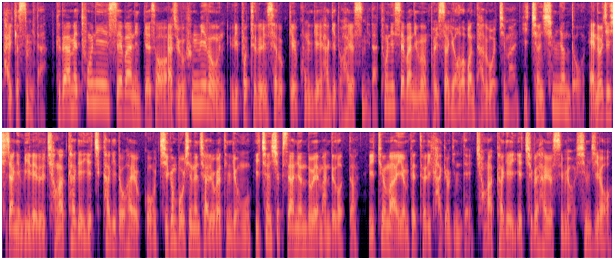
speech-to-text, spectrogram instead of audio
밝혔습니다. 그 다음에 토니 세바님께서 아주 흥미로운 리포트를 새롭게 공개하기도 하였습니다. 토니 세바님은 벌써 여러 번 다루었지만 2010년도 에너지 시장의 미래를 정확하게 예측하기도 하였고 지금 보시는 자료 같은 경우 2014년도에 만들었던 리튬 아이언 배터리 가격인데 정확하게 예측을 하였으며 심지어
